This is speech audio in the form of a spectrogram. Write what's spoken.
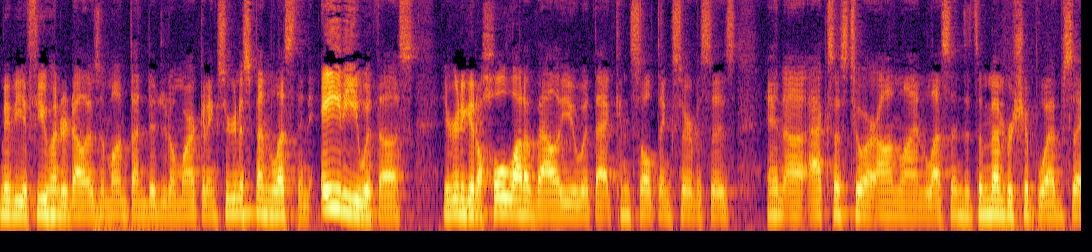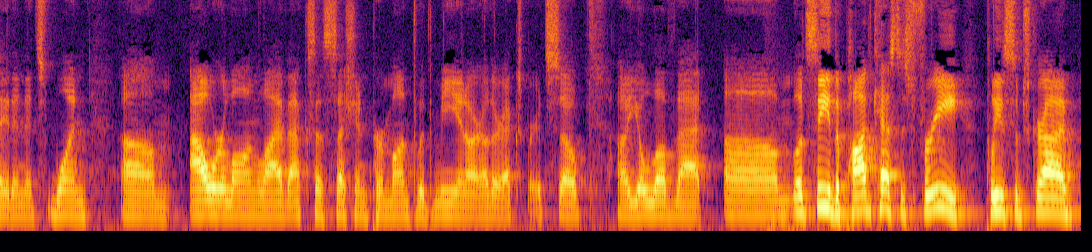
maybe a few hundred dollars a month on digital marketing. So you're going to spend less than 80 with us. You're going to get a whole lot of value with that consulting services and uh, access to our online lessons. It's a membership website and it's one um, hour long live access session per month with me and our other experts. So uh, you'll love that. Um, let's see, the podcast is free. Please subscribe.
